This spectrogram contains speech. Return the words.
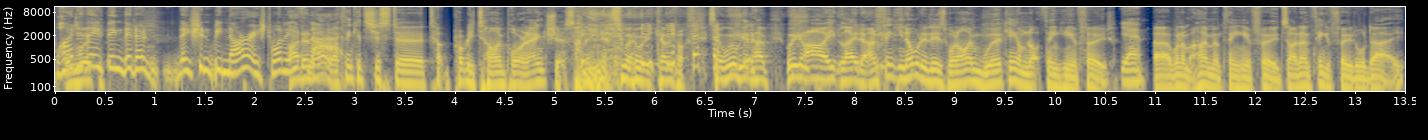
Why do working, they think they don't? They shouldn't be nourished. What is that? I don't that? know. I think it's just uh, t- probably time poor and anxious. I think that's where we're coming from. So we'll get home. We go, oh, eat later. I think you know what it is. When I'm working, I'm not thinking of food. Yeah. Uh, when I'm at home, I'm thinking of food. So I don't think of food all day.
